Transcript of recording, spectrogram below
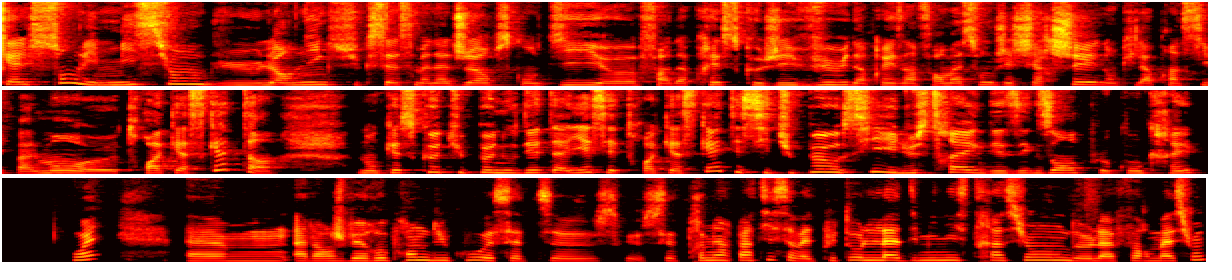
quelles sont les missions du Learning Success Manager? Parce qu'on dit, euh, enfin, d'après ce que j'ai vu, d'après les informations que j'ai cherchées, donc il a principalement euh, trois casquettes. Donc, est-ce que tu peux nous détailler ces trois casquettes? Et si tu peux aussi illustrer avec des exemples concrets Ouais. alors je vais reprendre du coup cette première partie, ça va être plutôt l'administration de la formation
